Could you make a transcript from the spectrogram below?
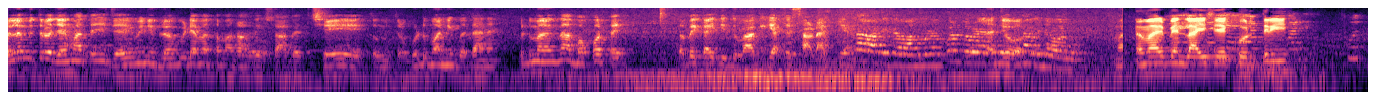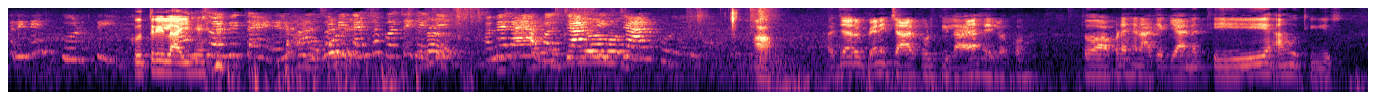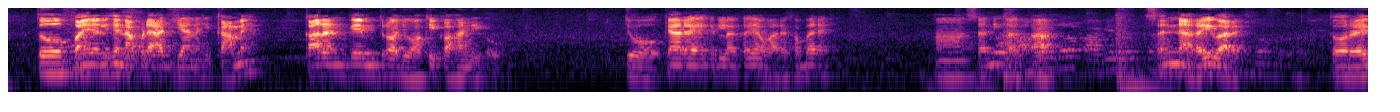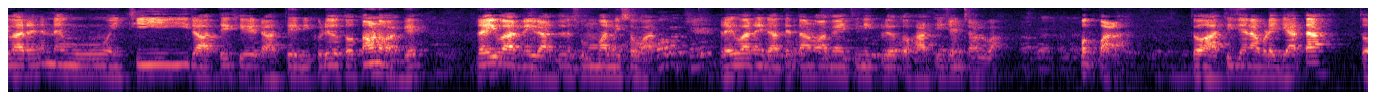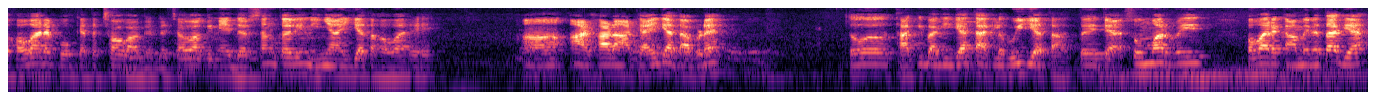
Hello મિત્રો, જય માતાજી, જય વિની બ્લોગ વિડીયોમાં તમારું હાર્દિક સ્વાગત છે. તો મિત્રો, ગુડ મોર્નિંગ બધાને. ગુડ મોર્નિંગ ના, બપોર થઈ. તો ભાઈ કહી દીધું, વાગી ગયા છે સાડા અગિયાર. જો. અમારી બેન લાવી છે કુર્તરી. કૂતરી લાવી છે. હા. હજાર રૂપિયાની ચાર કુર્તી લાયા છે લોકો. તો આપણે છે ને આજે ગયા નથી. આ શું થઈ ગયું છે? તો ફાઇનલી છે ને આપણે આજ ગયા નહીં કામે. કારણ કે મિત્રો જો આખી કહાની કહું. જો ક્યારે, કેટલા, કયા વારે ખબર હે? શનિવાર, હા. શનિના રવિવારે. તો રવિવારે છે ને હું અહીંથી રાતે કે રાતે નીકળ્યો તો ત્રણ વાગે. રવિવારની રાત, એટલે સોમવારની સવાર. રવિવારની રાતે ત્રણ વાગે અહીંથી નીકળ્યો તો હાથી જઈને ચાલવા. પગપાળા. તો હાથી જઈને આપણે ગયા હતા તો સવારે પહોંચ્યા હતા છ વાગે. એટલે છ વાગે દર્શન કરીને અહીંયા આવી ગયા હતા સવારે આઠ સાડા આઠે આવી ગયા હતા આપણે. તો થાકી બાકી ગયા હતા એટલે હુઈ ગયા હતા તો એ ત્યાં સોમવાર પછી સવારે કામે નતા ગયા.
